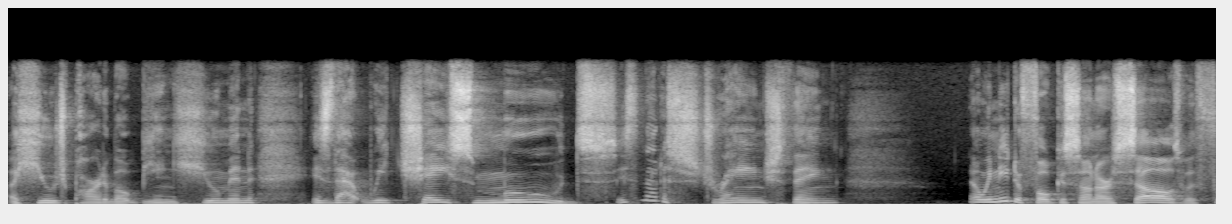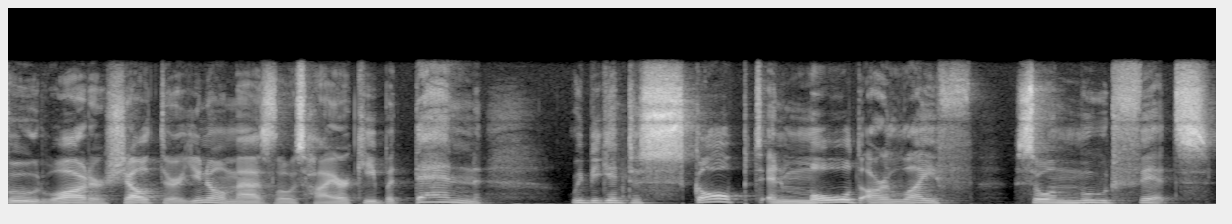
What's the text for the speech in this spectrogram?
A huge part about being human is that we chase moods. Isn't that a strange thing? Now, we need to focus on ourselves with food, water, shelter. You know Maslow's hierarchy, but then we begin to sculpt and mold our life so a mood fits.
